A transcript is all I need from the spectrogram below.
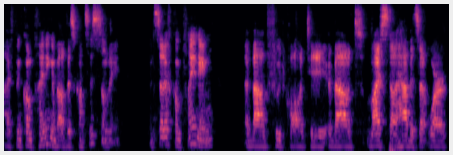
I've been complaining about this consistently. Instead of complaining about food quality, about lifestyle habits at work,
